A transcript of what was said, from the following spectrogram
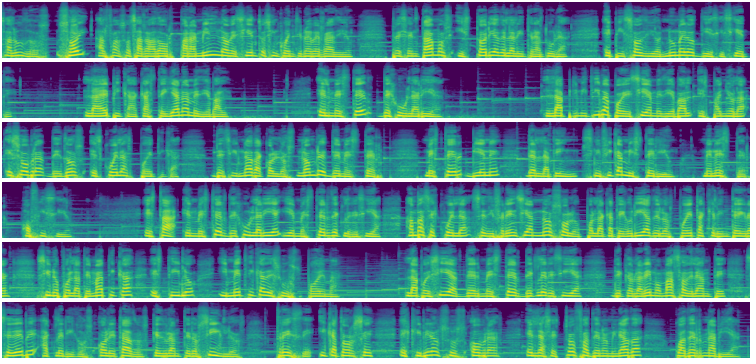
Saludos, soy Alfonso Salvador para 1959 Radio. Presentamos Historia de la Literatura, episodio número 17. La épica castellana medieval. El Mester de Juglaría. La primitiva poesía medieval española es obra de dos escuelas poéticas, designada con los nombres de Mester. Mester viene del latín, significa misterium, menester, oficio. Está en Mester de Juglaría y en Mester de Clerecía. Ambas escuelas se diferencian no solo por la categoría de los poetas que le integran, sino por la temática, estilo y métrica de sus poemas. La poesía del Mester de Clerecía, de que hablaremos más adelante, se debe a clérigos o letrados que durante los siglos XIII y XIV escribieron sus obras en las estrofas denominadas cuadernavía.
